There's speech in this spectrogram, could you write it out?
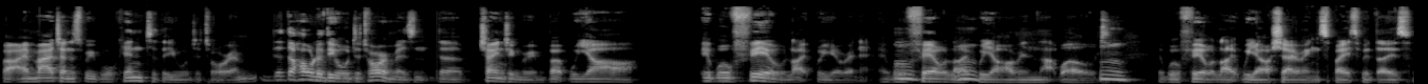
But I imagine as we walk into the auditorium, the, the whole of the auditorium isn't the changing room, but we are. It will feel like we are in it. It will mm. feel like mm. we are in that world mm. It will feel like we are sharing space with those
